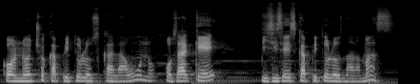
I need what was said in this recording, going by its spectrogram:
con ocho capítulos cada uno. O sea que 16 capítulos nada más.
